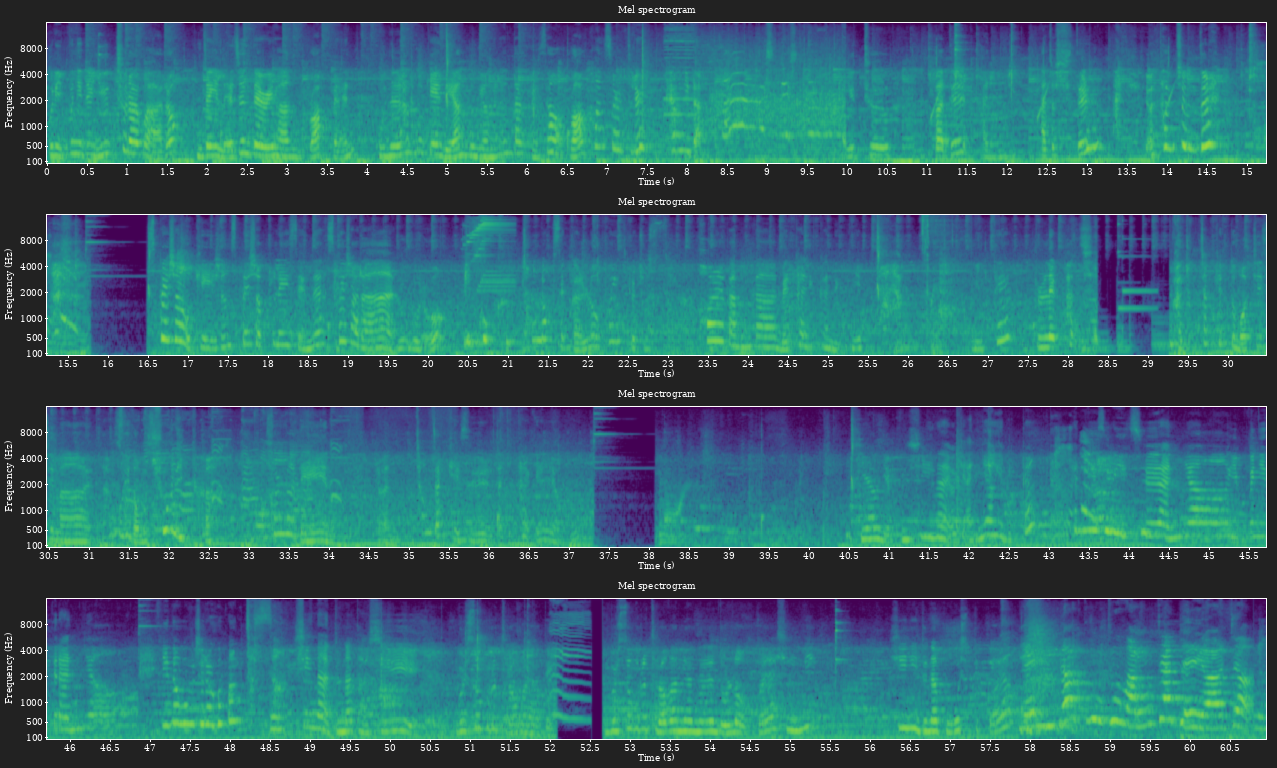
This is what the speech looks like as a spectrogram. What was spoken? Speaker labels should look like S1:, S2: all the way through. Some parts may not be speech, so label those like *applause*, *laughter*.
S1: 우리 이쁜이들 U2라고 알아? 굉장히 레전더리한 록 밴드. 오늘 한국에 내한 공연을 한다고 해서 록 콘서트를 합니다. U2 오빠들 아니면 아저씨들 아니면 삼촌들 스페셜 오케이션, 스페셜 플레이스에는 스페셜한 룩으로 피코크, 청록 색깔로 포인트를 줬어요. 펄 감각, 메탈릭한 느낌이 팍! 밑에 블랙 파츠. 가죽 자켓도 멋지지만 한국이 너무 추우니까 *laughs* 폴로 된 이런 청자켓을 따뜻하게 하려고. 귀여운 예쁜 시인아 여기 안녕 해볼까? 한예슬이즈 안녕 예쁜 이들 안녕 인어공주라고 빵쳤어 시인아 누나 다시 물속으로 들어가야 돼 물속으로 들어가면은 놀러 올 거야 시인이? 시인이 누나 보고 싶을 거야?
S2: 레이더공주 왕자 되어줘.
